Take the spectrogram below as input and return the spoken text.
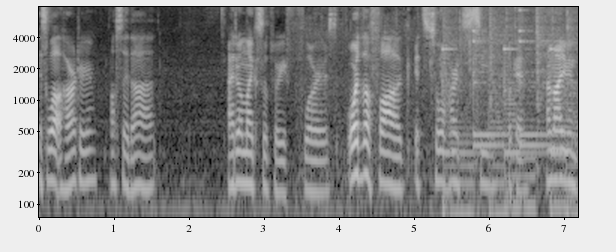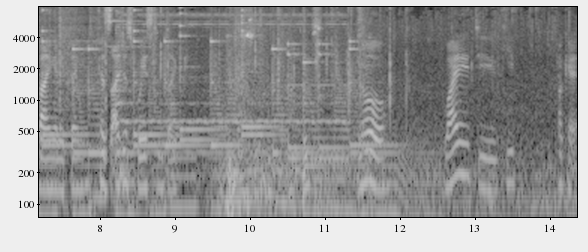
It's a lot harder, I'll say that. I don't like slippery floors. Or the fog, it's so hard to see. Okay, I'm not even buying anything, because I just wasted like... Oops. No. Why do you keep... Okay.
